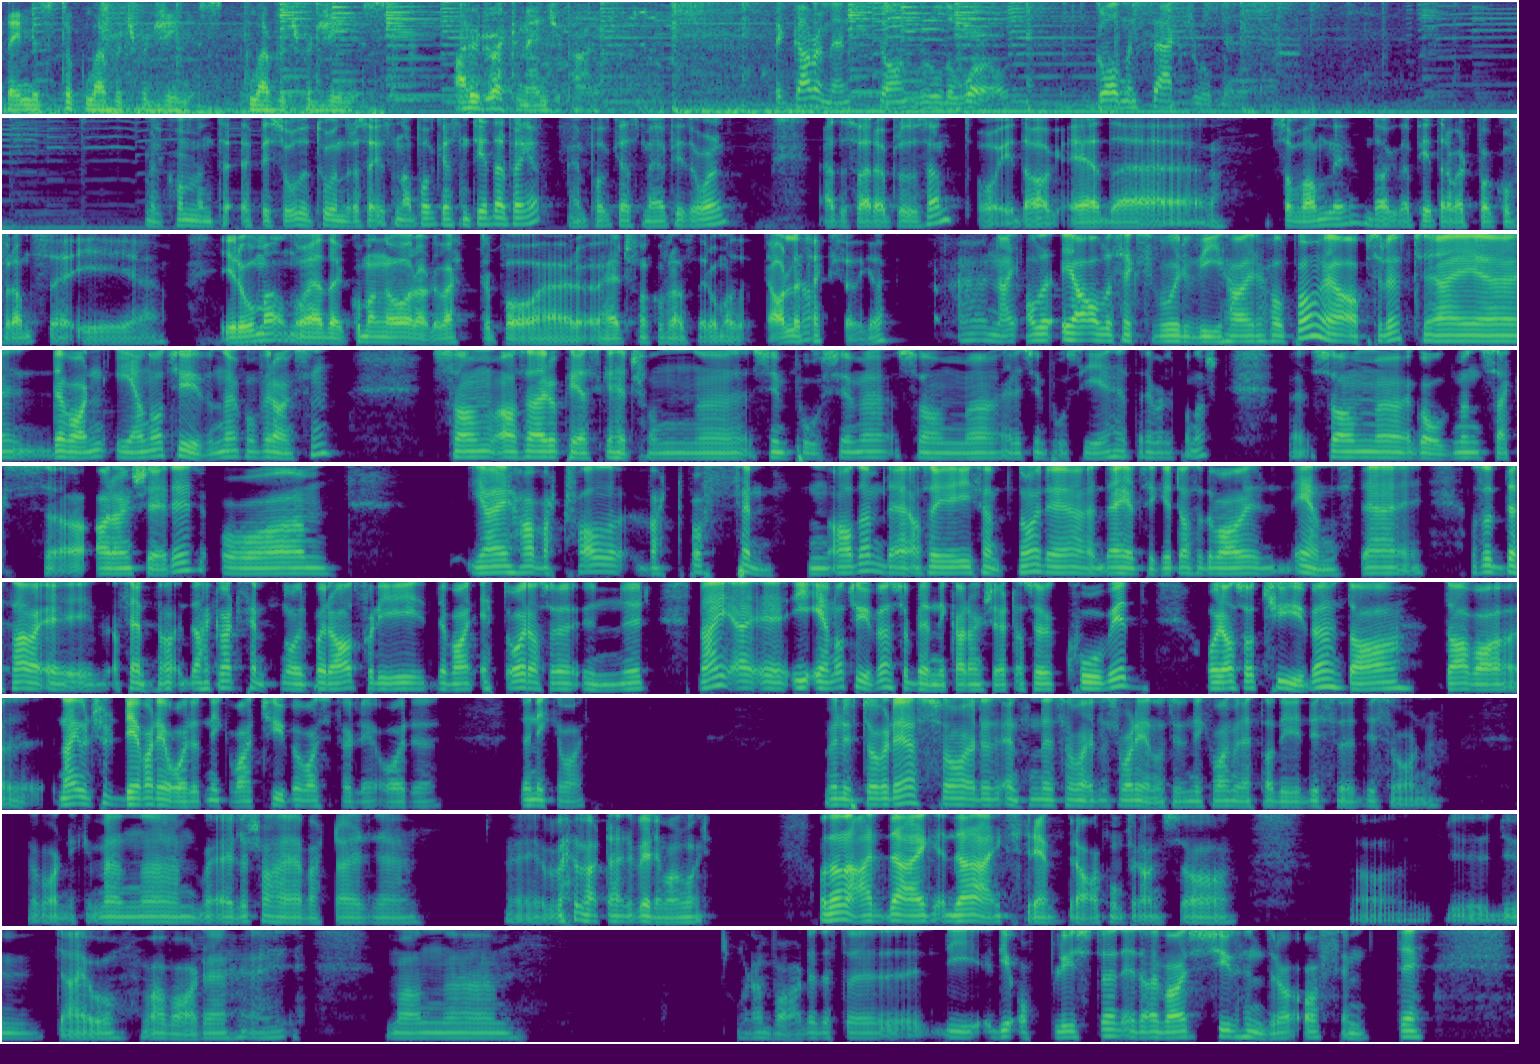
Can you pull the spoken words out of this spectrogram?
They mistook leverage for genius. Leverage for genius. I would recommend Japan. The governments don't rule the world. Goldman Sachs rules the world. Velkommen til episode 216 av podkasten 'Tid er penger', en podkast med Peter Warren. Jeg er dessverre produsent, og i dag er det som vanlig en dag der Peter har vært på konferanse i, i Roma. Nå er det, Hvor mange år har du vært på hedgefondkonferansen i Roma? Alle seks, er det ikke det? Uh, nei, alle, ja, alle seks hvor vi har holdt på. Ja, absolutt. Jeg, uh, det var den 21. konferansen som altså europeiske hedgefond-symposiumet som Eller symposiet heter det vel på norsk. Som Goldman Sachs arrangerer. Og jeg har i hvert fall vært på 15 av dem. Det, altså i 15 år, det, det, er helt sikkert. Altså det var eneste Altså dette 15 år, Det har ikke vært 15 år på rad fordi det var ett år, altså under Nei, i 21 så ble den ikke arrangert. Altså covid og altså 20, da, da, var Nei, unnskyld, det var det året den ikke var. 20 var selvfølgelig året den ikke var. Men utover det, så eller enten det, så, eller så var det 21 den ikke var, men et av de, disse, disse årene det var den ikke. Men uh, ellers så har jeg vært der, uh, vært der veldig mange år. Og den er, det, er, det er ekstremt bra konferanse. og, og du, du, det er jo Hva var det man uh, hvordan var det dette De, de opplyste Det var 750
